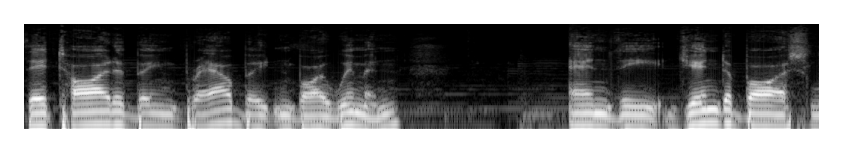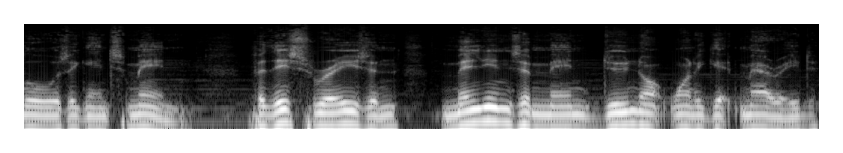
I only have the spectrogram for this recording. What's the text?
They're tired of being browbeaten by women and the gender bias laws against men. For this reason, millions of men do not want to get married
